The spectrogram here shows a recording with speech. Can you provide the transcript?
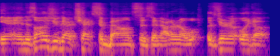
And as long as you've got checks and balances, and I don't know, is there like a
